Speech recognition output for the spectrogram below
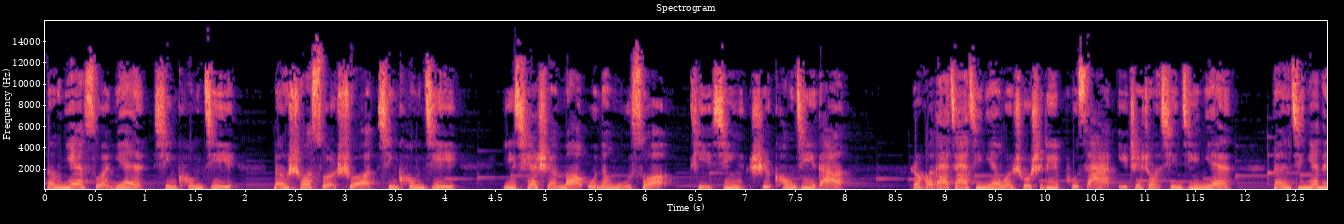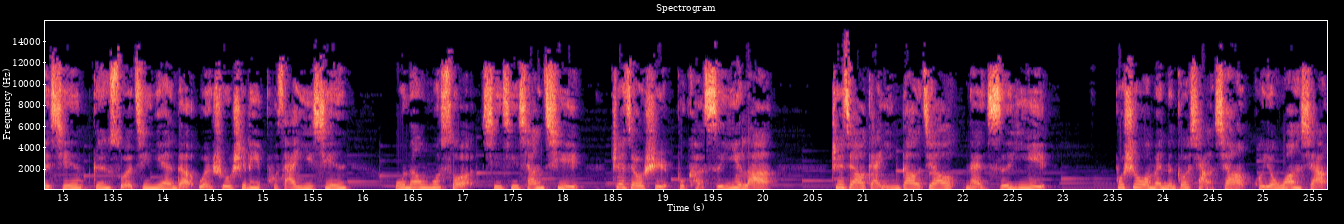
能念所念性空寂，能说所说性空寂，一切什么无能无所，体性是空寂的。如果大家纪念文殊师利菩萨以这种心纪念，能纪念的心跟所纪念的文殊师利菩萨一心，无能无所，心心相契，这就是不可思议了。这叫感应道交，难思议，不是我们能够想象或用妄想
